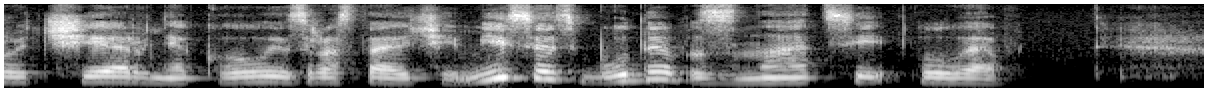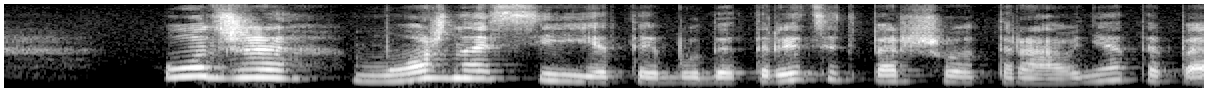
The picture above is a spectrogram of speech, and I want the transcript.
1 червня, коли зростаючий місяць буде в знаці Лев. Отже, можна сіяти буде 31 травня та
